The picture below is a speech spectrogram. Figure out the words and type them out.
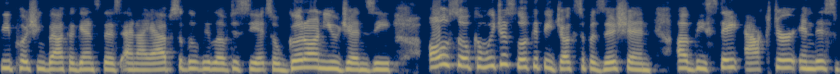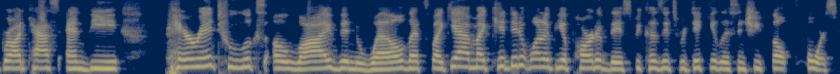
be pushing back against this, and I absolutely love to see it. So good on you, Gen Z. Also, can we just look at the juxtaposition of the state actor in this broadcast and the parent who looks alive and well that's like, yeah, my kid didn't want to be a part of this because it's ridiculous and she felt forced.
